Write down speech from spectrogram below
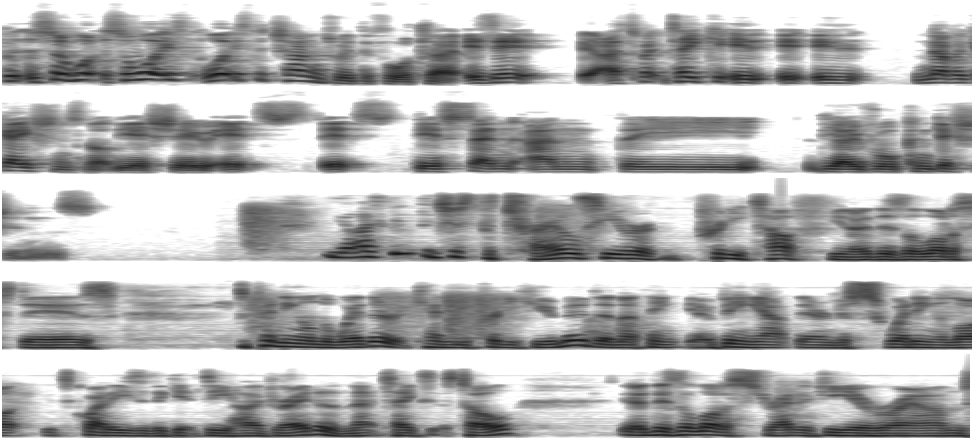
but so what? So what is what is the challenge with the four track? Is it? I expect take it, it, it, it. Navigation's not the issue. It's it's the ascent and the the overall conditions. Yeah, I think that just the trails here are pretty tough. You know, there's a lot of stairs. Depending on the weather, it can be pretty humid, and I think you know, being out there and just sweating a lot, it's quite easy to get dehydrated, and that takes its toll. You know, there's a lot of strategy around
